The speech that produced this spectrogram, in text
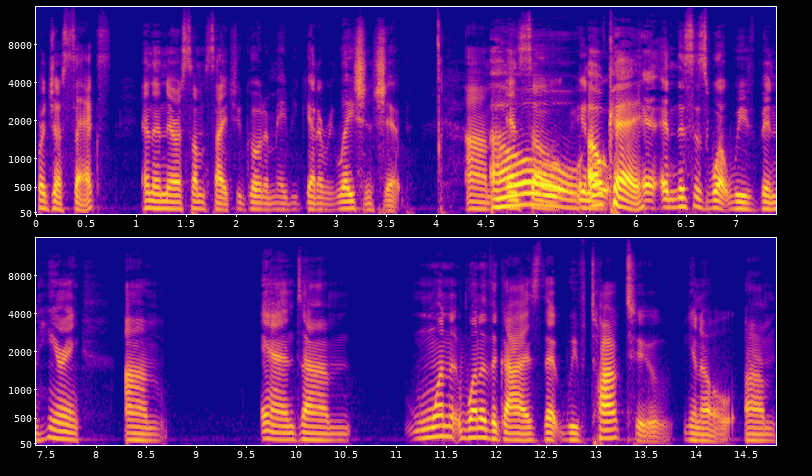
for just sex, and then there are some sites you go to maybe get a relationship. Um, and so Oh, you know, okay. a- and this is what we've been hearing. Um, and um, one one of the guys that we've talked to, you know, um,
